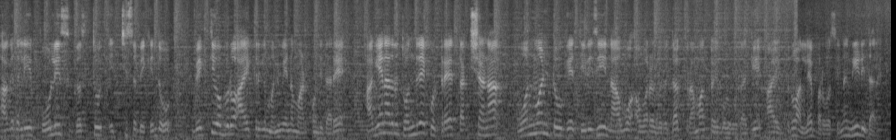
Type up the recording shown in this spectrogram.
ಭಾಗದಲ್ಲಿ ಪೊಲೀಸ್ ಗಸ್ತು ಹೆಚ್ಚಿಸಬೇಕೆಂದು ವ್ಯಕ್ತಿಯೊಬ್ಬರು ಆಯುಕ್ತರಿಗೆ ಮನವಿಯನ್ನು ಮಾಡಿಕೊಂಡಿದ್ದಾರೆ. ಹಾಗೇನಾದರೂ ತೊಂದರೆ ಕೊಟ್ಟರೆ ತಕ್ಷಣ ಒನ್ ಒನ್ ಟೂಗೆ ತಿಳಿಸಿ ನಾವು ಅವರ ವಿರುದ್ಧ ಕ್ರಮ ಕೈಗೊಳ್ಳುವುದಾಗಿ ಆಯುಕ್ತರು ಅಲ್ಲೇ ಭರವಸೆಯನ್ನು ನೀಡಿದ್ದಾರೆ.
